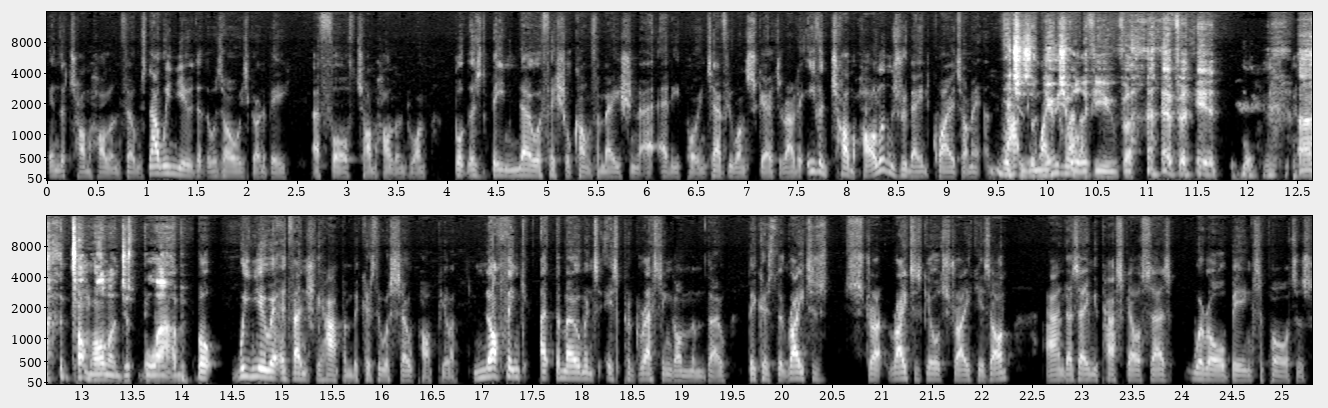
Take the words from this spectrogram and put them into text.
in the Tom Holland films. Now, we knew that there was always going to be a fourth Tom Holland one, but there's been no official confirmation at any point. Everyone's skirted around it. Even Tom Holland's remained quiet on it, which is unusual if you've uh, ever heard uh, Tom Holland just blab. But we knew it eventually happened because they were so popular. Nothing at the moment is progressing on them though, because the writers stri- writers guild strike is on, and as Amy Pascal says, we're all being supporters.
